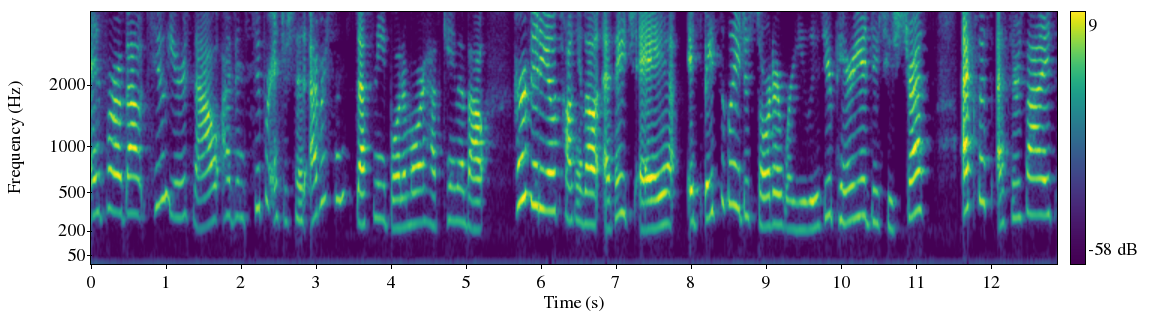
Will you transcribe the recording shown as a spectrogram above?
And for about two years now, I've been super interested ever since Stephanie Buttermore have came about her video talking about FHA. It's basically a disorder where you lose your period due to stress, excess exercise,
